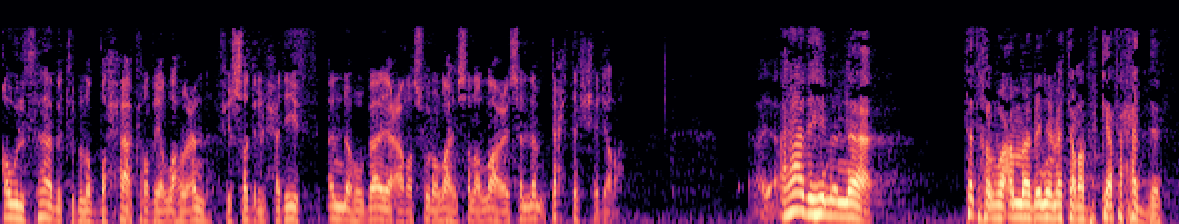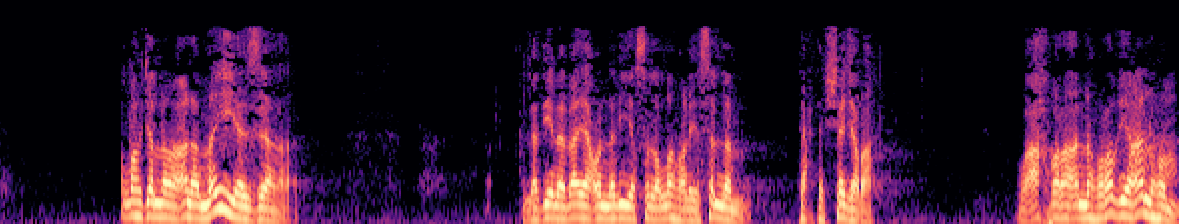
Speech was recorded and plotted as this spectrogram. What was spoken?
قول ثابت بن الضحاك رضي الله عنه في صدر الحديث أنه بايع رسول الله صلى الله عليه وسلم تحت الشجرة. هذه من تدخل وأما بنعمة ربك فحدث. الله جل وعلا ميز الذين بايعوا النبي صلى الله عليه وسلم تحت الشجرة. وأخبر أنه رضي عنهم.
